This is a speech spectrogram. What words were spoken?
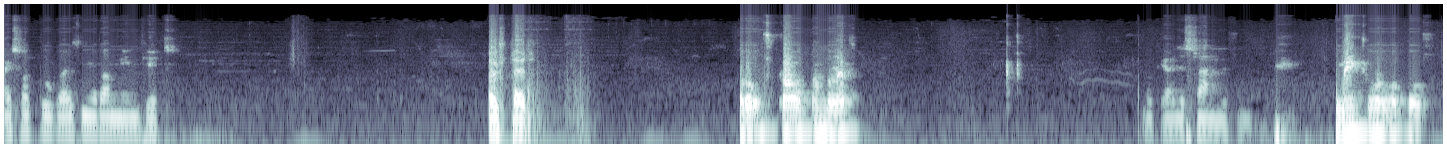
I saw two guys near our main gate. Both dead. Rogue scout on the left. Okay, I just ran away from them. Make warlock off. Any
